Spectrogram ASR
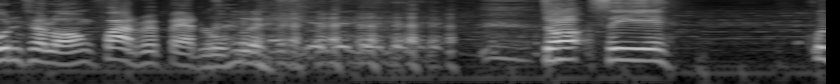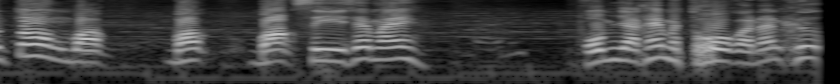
คุณฉลองฟาดไปแปดหลุมเลย เจาะสี่คุณโต้องบอก บอกบอกสี่ใช่ไหม ผมอยากให้มันโตกว่านั้นคือ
